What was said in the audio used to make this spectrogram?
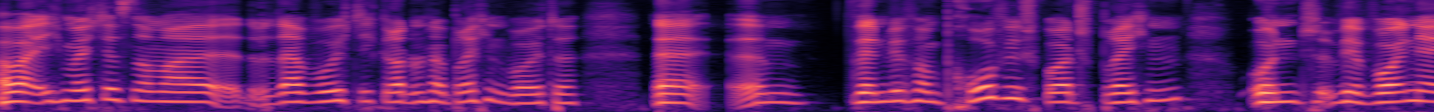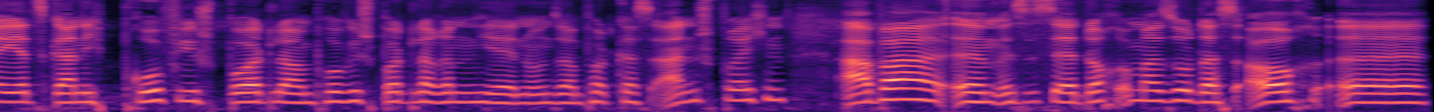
Aber ich möchte jetzt nochmal, da wo ich dich gerade unterbrechen wollte, äh, ähm, wenn wir vom Profisport sprechen und wir wollen ja jetzt gar nicht Profisportler und Profisportlerinnen hier in unserem Podcast ansprechen, aber ähm, es ist ja doch immer so, dass auch äh,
